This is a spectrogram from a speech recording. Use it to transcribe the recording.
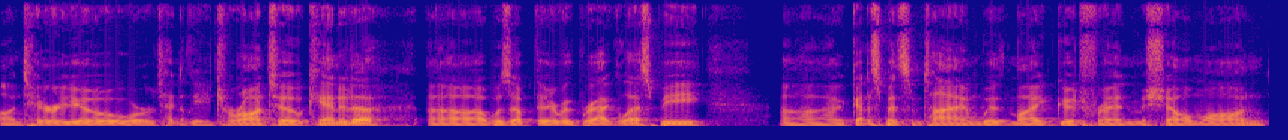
Ontario, or technically Toronto, Canada. Uh, was up there with Brad Gillespie. Uh, got to spend some time with my good friend Michelle Mon,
